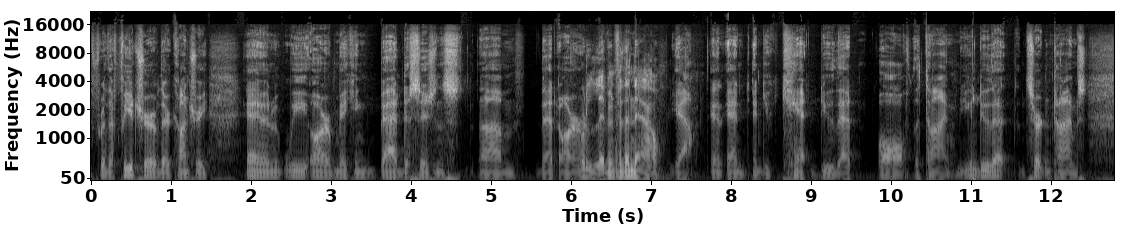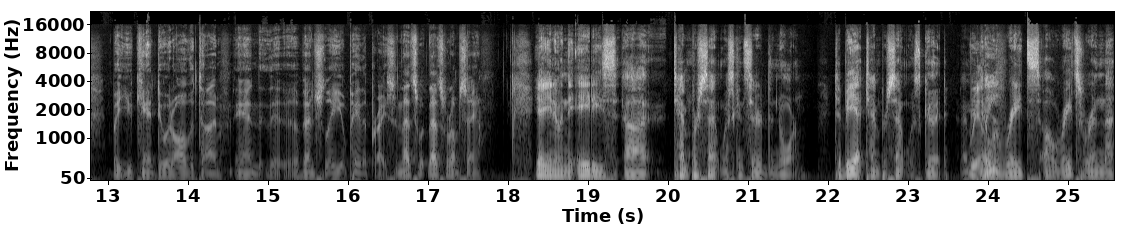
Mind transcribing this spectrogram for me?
for the future of their country. And we are making bad decisions um, that are we're living for the now. yeah. And, and and you can't do that all the time. You can do that at certain times but you can't do it all the time. And uh, eventually you'll pay the price. And that's what that's what I'm saying Yeah, you know, in the '80s, uh, ten percent was considered the norm. To be at ten percent was good. I mean, Really? there were rates. Oh, rates were in the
